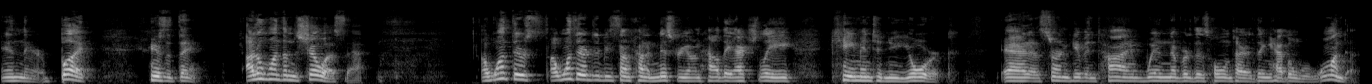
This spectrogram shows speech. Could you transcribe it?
in there. But here's the thing: I don't want them to show us that. I want there's I want there to be some kind of mystery on how they actually came into New York at a certain given time whenever this whole entire thing happened with Wanda,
